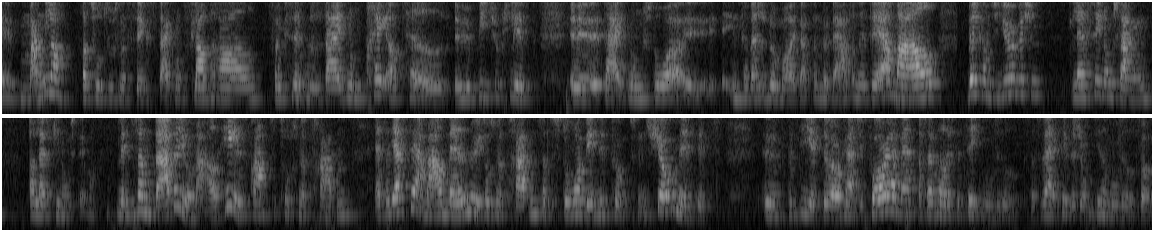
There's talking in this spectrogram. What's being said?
øh, mangler fra 2006. Der er ikke nogen flagparade, for eksempel. Der er ikke nogen præoptaget øh, videoklip. Øh, der er ikke nogen store øh, intervallnumre, i hvert fald med værterne. Det er meget, velkommen til Eurovision, lad os se nogle sange, og lad os give nogle stemmer. Men sådan var det jo meget, helt frem til 2013. Altså, jeg ser meget Malmø i 2013 som det store vendepunkt, sådan showmæssigt. Øh, fordi at det var jo her, at Euphoria vandt, og så havde SVT mulighed, altså Sveriges Television, de havde mulighed for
